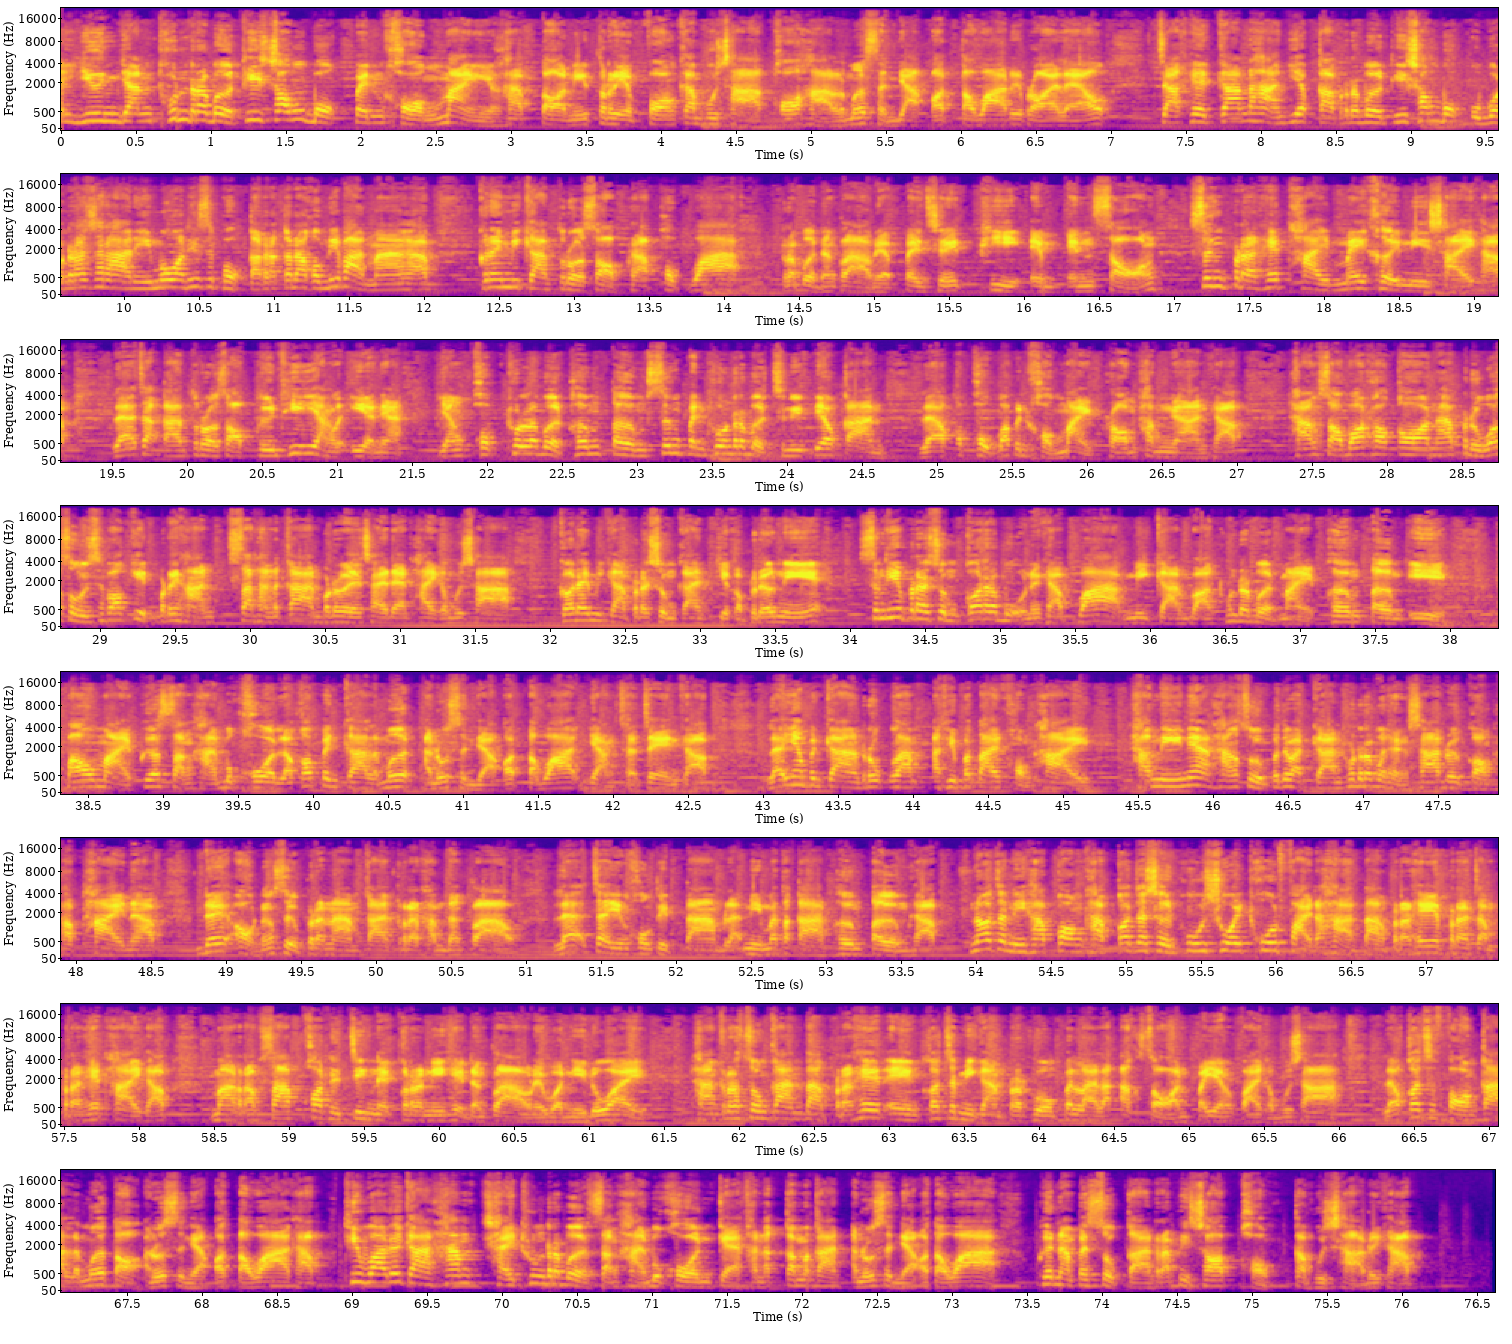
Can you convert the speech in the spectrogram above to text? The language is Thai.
ยยืนยันทุนระเบิดที่ช่องบกเป็นของใหม่ครับ ตอนนี้เตรียมฟ้องกัมพูชาข้อหาละเมิดสัญญาออตตาวาเรียบร้อยแล้ว จากเหตุการณ์ทหารเหยียบกับระเบิดที่ช่องบกอุบลราชธานีเมื่อวันที่ 16 กรกฎาคมที่ผ่านมาครับก็ได้มีการตรวจสอบครับ พบว่า ระเบิดดังกล่าวเนี่ยเป็นชนิด PMN2 ซึ่งประเทศไทยไม่เคยมีใช้ครับ และจากการตรวจสอบพื้นที่อย่างละเอียดเนี่ยยังพบทุ่นระเบิดเพิ่มเติมซึ่งเป็นทุ่นระเบิดชนิดเดียวกัน แล้วก็พบว่าเป็นของใหม่พร้อมทำงานครับทางสบทกนะครับหรือว่าศูนย์เฉพาะกิจบริหารสถานการณ์บริเวณชายแดนไทยกัมพูชา ก็ได้มีการประชุมการเกี่ยวกับเรื่องนี้ ซึ่งที่ประชุมก็ระบุนะครับว่ามีการวางทุ่นระเบิดใหม่เพิ่มเติมอีก เป้าหมายเพื่อสังหารบุคคล แล้วก็เป็นการละเมิดอนุสัญญาออตตาวาอย่างชัดเจนครับและยังเป็นการรุกล้ำอธิปไตยของไทย ทั้งนี้เนี่ยทางศูนย์ปฏิบัติการทุนระเบิดแห่งชาติโดยกองทัพไทยนะครับได้ออกหนังสือประนามการกระทำดังกล่าว และจะยังคงติดตาม และมีมาตรการเพิ่มเติมครับ นอกจากนี้ครับกองทัพก็จะเชิญผู้ช่วยทูตฝ่ายทหารต่างประเทศประจำประเทศไทยครับมารับทราบข้อเท็จจริงในกรณีเหตุดังกล่าวในวันนี้ด้วย ทางกระทรวงการต่างประเทศเองก็จะมีการประท้วงเป็นลายลักษณ์อักษรไปยังฝ่ายกัมพูชา แล้วก็จะฟ้องการละเมิดต่ออนุสัญญาออตตาวาครับที่ว่าด้วยการห้ามใช้ทุนระเบิดสังหารบุคคล แก่คณะกรรมการอนุสัญญาออตตาวาเพื่อนำไปสู่การรับผิดชอบของกัมพูชาด้วยครับ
